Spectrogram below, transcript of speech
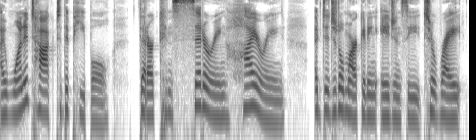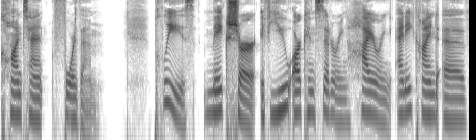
I want to talk to the people that are considering hiring a digital marketing agency to write content for them. Please make sure if you are considering hiring any kind of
